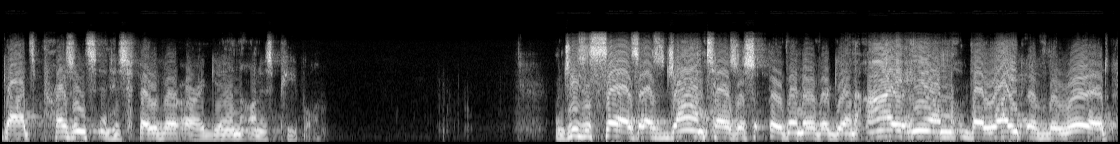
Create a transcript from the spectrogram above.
God's presence and his favor are again on his people. When Jesus says, as John tells us over and over again, I am the light of the world,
